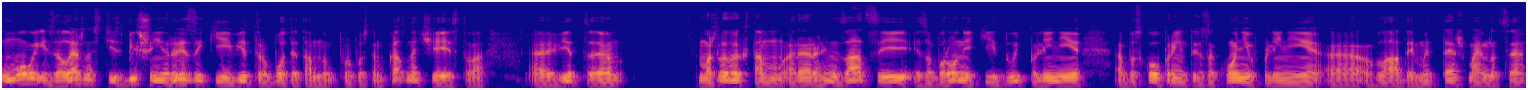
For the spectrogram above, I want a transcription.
умови і залежності, збільшені ризики від роботи там, ну, припустимо, казначейства, е, від е, можливих там реорганізацій і заборон, які йдуть по лінії обов'язково прийнятих законів, по лінії е, влади. Ми теж маємо на це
